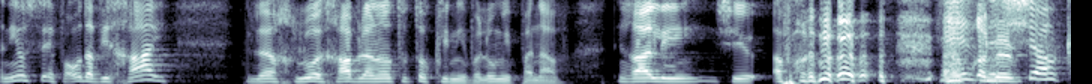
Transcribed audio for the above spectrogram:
אני יוסף, העוד אבי חי, ולא יכלו אחיו לענות אותו כי נבהלו מפניו. נראה לי שאף אחד לא... איזה מהם- שוק.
